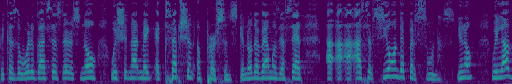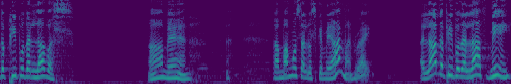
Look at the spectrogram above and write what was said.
Because the word of God says there is no, we should not make exception of persons. Que no debemos de hacer a, a, a acepción de personas. You know, we love the people that love us. Amen. Amamos a los que me aman, right? I love the people that love me.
